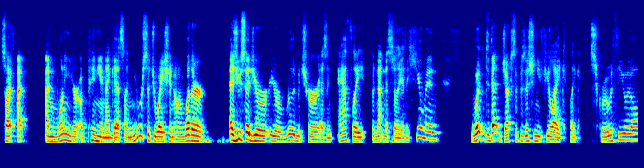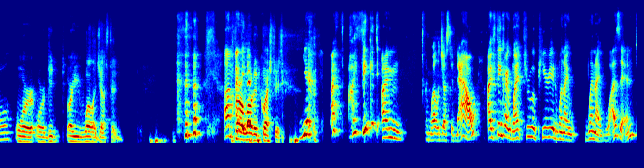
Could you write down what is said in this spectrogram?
So I, I I'm wanting your opinion, I guess, on your situation on whether, as you said, you're you're really mature as an athlete, but not necessarily as a human. What did that juxtaposition you feel like like screw with you at all, or or did are you well adjusted? um, For a loaded I, question. Yeah, I I think it, I'm I'm well adjusted now. I think I went through a period when I when I wasn't.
